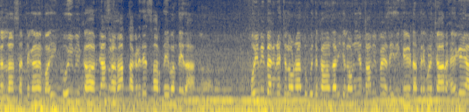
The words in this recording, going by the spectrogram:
ਗੱਲਾਂ ਸੱਚੀਆਂ ਬਾਈ ਕੋਈ ਵੀ ਕਾਰ ਜਾਂ ਸਾਰਾ ਤਗੜੇ ਦੇ ਸਰਦੇ ਬੰਦੇ ਦਾ। ਕੋਈ ਵੀ ਬਿਜ਼ਨਸ ਚਲਾਉਣਾ ਤੂੰ ਕੋਈ ਦੁਕਾਨਦਾਰੀ ਚਲਾਉਣੀ ਆ ਤਾਂ ਵੀ ਪੈਸੇ ਦੀ ਖੇਡ ਆ। ਤੇਰੇ ਕੋਲੇ ਚਾਰ ਹੈਗੇ ਆ।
